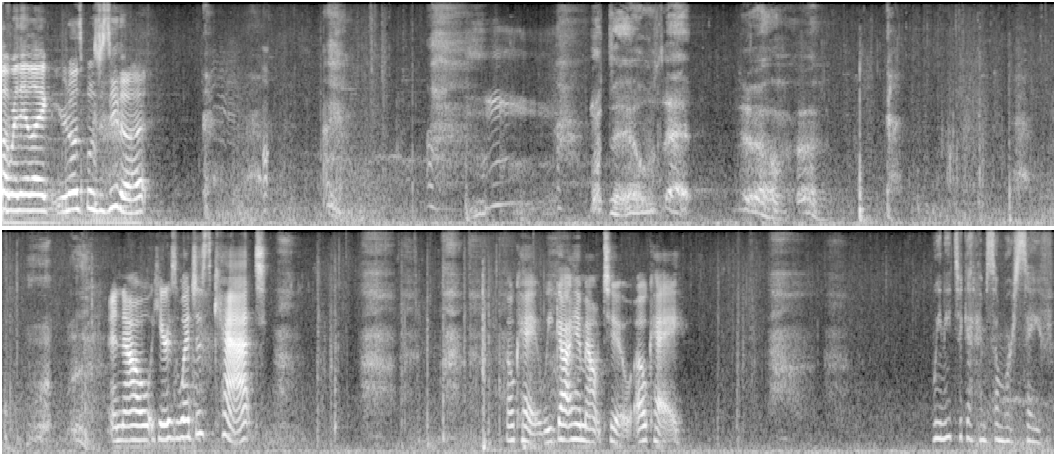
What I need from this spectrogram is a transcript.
What were they like? You're not supposed to see that. What the hell was that? And now here's Wedge's cat. Okay, we got him out too. Okay. We need to get him somewhere safe.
